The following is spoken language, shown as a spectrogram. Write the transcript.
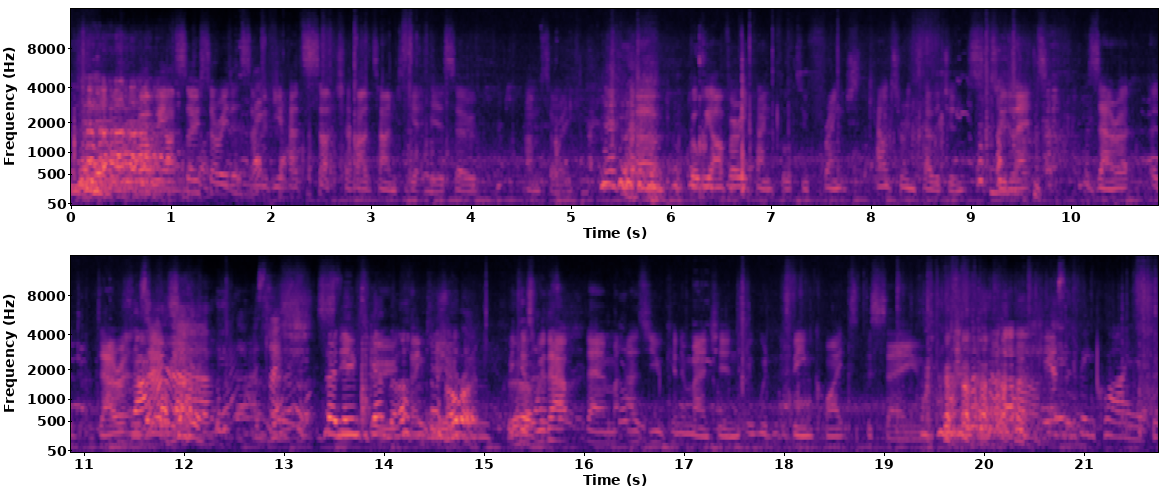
well, we are so sorry that some of you had such a hard time to get here, so I'm sorry. Um, but we are very thankful to French counterintelligence to let Zara, uh, Dara and Zara. Zara That's like their name together. Thank you. All right. Because Yeah. without them, as you can imagine, it wouldn't have been quite the same. He hasn't been quiet. I,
